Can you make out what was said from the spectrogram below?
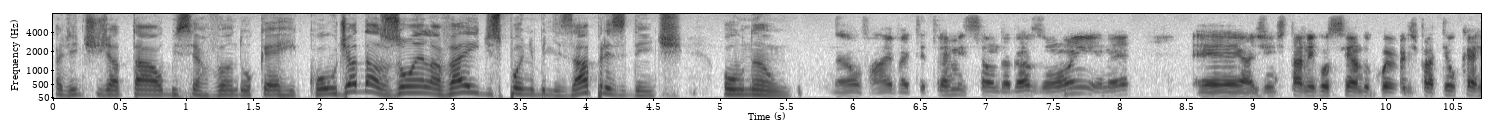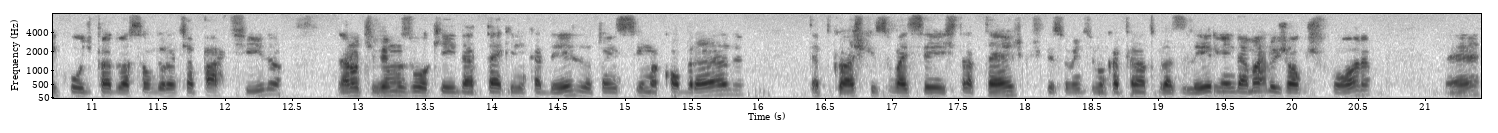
a gente já está observando o QR Code. A Dazon, ela vai disponibilizar, presidente, ou não? Não, vai, vai ter transmissão da Dazon, né? É, a gente está negociando com eles para ter o QR Code para doação durante a partida. Ainda não tivemos o ok da técnica deles, eu estou em cima cobrando, até porque eu acho que isso vai ser estratégico, especialmente no Campeonato Brasileiro e ainda mais nos jogos fora. Né?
